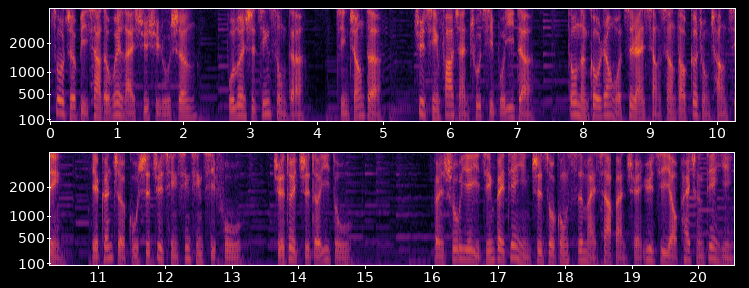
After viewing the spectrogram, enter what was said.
作者笔下的未来栩栩如生。不论是惊悚的、紧张的、剧情发展出其不意的，都能够让我自然想象到各种场景，也跟着故事剧情心情起伏，绝对值得一读。本书也已经被电影制作公司买下版权，预计要拍成电影，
